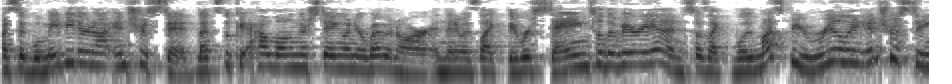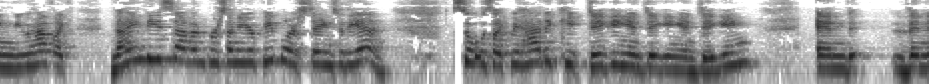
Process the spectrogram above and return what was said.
I said, well, maybe they're not interested. Let's look at how long they're staying on your webinar. And then it was like they were staying till the very end. So I was like, well, it must be really interesting. You have like 97% of your people are staying to the end. So it was like we had to keep digging and digging and digging. And then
